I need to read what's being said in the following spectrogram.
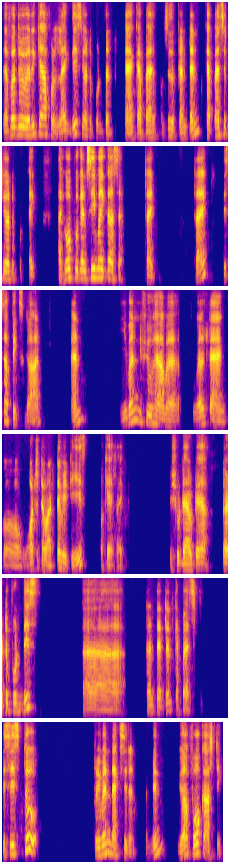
Therefore, to be very careful. Like this, you have to put the tank capacity, the content capacity you have to put. I, I hope you can see my cursor. Right. Right? This is a fixed guard. And even if you have a well tank or water, whatever it is, okay, right. You should have to have, have to put this uh, content and capacity. This is to prevent accident. I mean, you are forecasting.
